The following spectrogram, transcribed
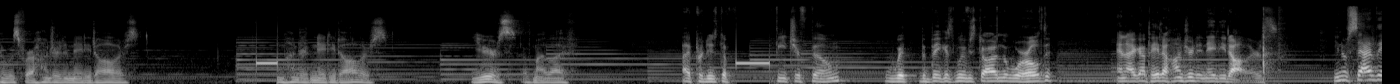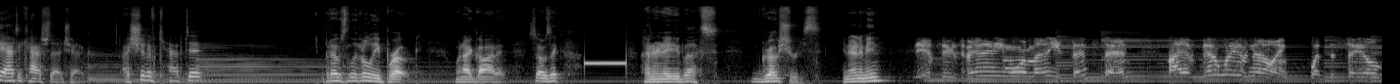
It was for $180. $180. Years of my life. I produced a feature film with the biggest movie star in the world, and I got paid $180. You know, sadly, I had to cash that check. I should have kept it, but I was literally broke when I got it. So I was like, 180 bucks, groceries. You know what I mean? If there's been any more money since then, I have no way of knowing what the sales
